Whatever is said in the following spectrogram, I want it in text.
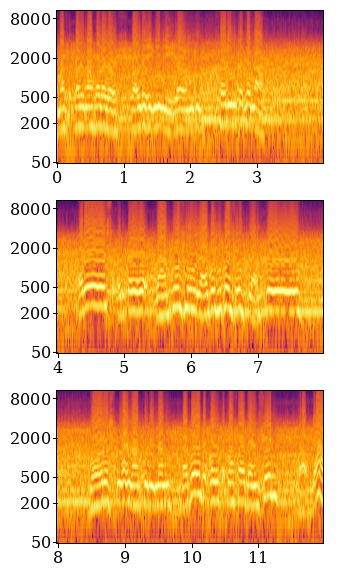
mas paling masalah guys. Paling ini yang sering terkena terus untuk lampu sih lampu juga sih lampu borosnya lampu memang tapi untuk kalau untuk masalah bensin wadah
